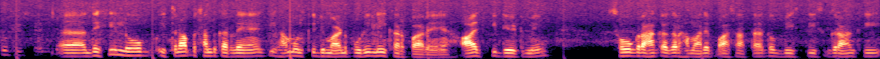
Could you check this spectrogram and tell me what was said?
को देखिए, लोग इतना पसंद कर रहे हैं कि हम उनकी डिमांड पूरी नहीं कर पा रहे हैं। आज की डेट में सौ ग्राहक अगर हमारे पास आता है तो बीस तीस ग्राहक ही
